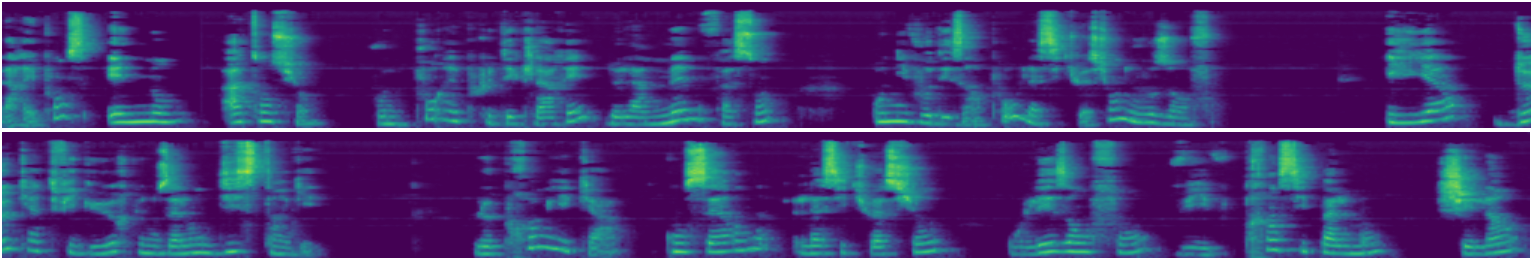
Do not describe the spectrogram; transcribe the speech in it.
La réponse est non. Attention, vous ne pourrez plus déclarer de la même façon au niveau des impôts la situation de vos enfants. Il y a deux cas de figure que nous allons distinguer. Le premier cas concerne la situation où les enfants vivent principalement chez l'un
